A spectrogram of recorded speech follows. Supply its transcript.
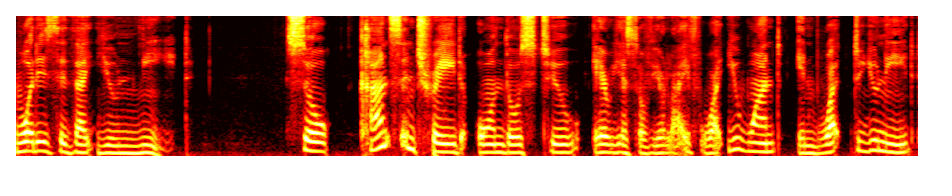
What is it that you need? So concentrate on those two areas of your life what you want and what do you need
